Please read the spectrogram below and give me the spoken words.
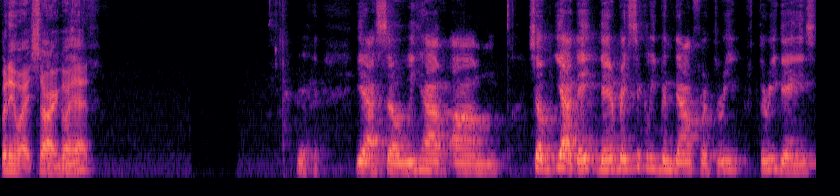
But anyway, sorry, mm-hmm. go ahead. yeah, so we have um so yeah, they they've basically been down for three three days.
